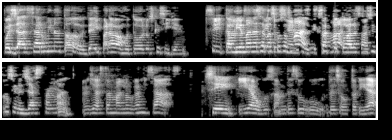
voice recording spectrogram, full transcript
pues ya se arruina todo, de ahí para abajo todos los que siguen Sí, también van a hacer las cosas mal, exacto, mal, todas las exacto. instituciones ya están mal. Ya están mal organizadas Sí. y abusan de su, de su autoridad.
